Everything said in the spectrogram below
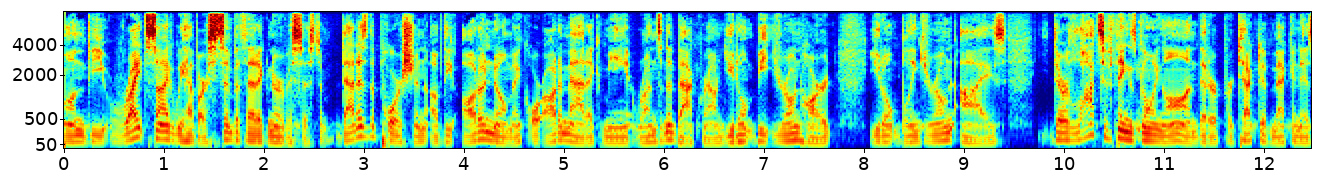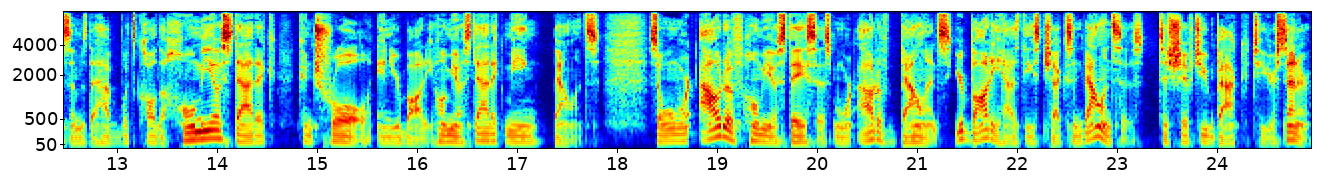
On the right side, we have our sympathetic nervous system. That is the portion of the autonomic or automatic, meaning it runs in the background. You don't beat your own heart. You don't blink your own eyes. There are lots of things going on that are protective mechanisms that have what's called a homeostasis homeostatic control in your body. Homeostatic meaning balance. So when we're out of homeostasis, when we're out of balance, your body has these checks and balances to shift you back to your center.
